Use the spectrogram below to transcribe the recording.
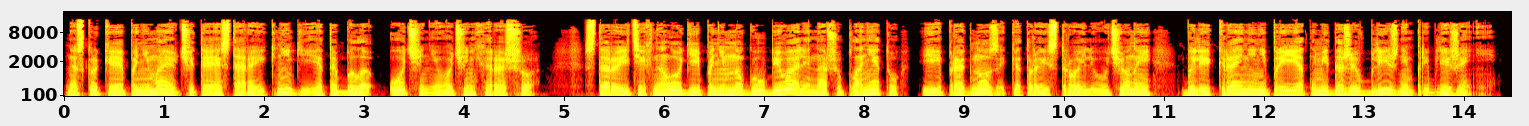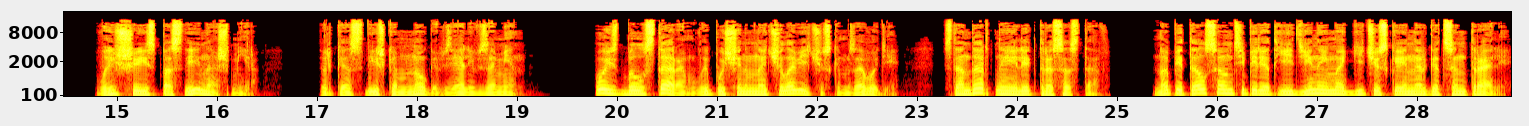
Насколько я понимаю, читая старые книги, это было очень и очень хорошо — Старые технологии понемногу убивали нашу планету, и прогнозы, которые строили ученые, были крайне неприятными даже в ближнем приближении. Высшие спасли наш мир. Только слишком много взяли взамен. Поезд был старым, выпущенным на человеческом заводе. Стандартный электросостав. Но питался он теперь от единой магической энергоцентрали.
